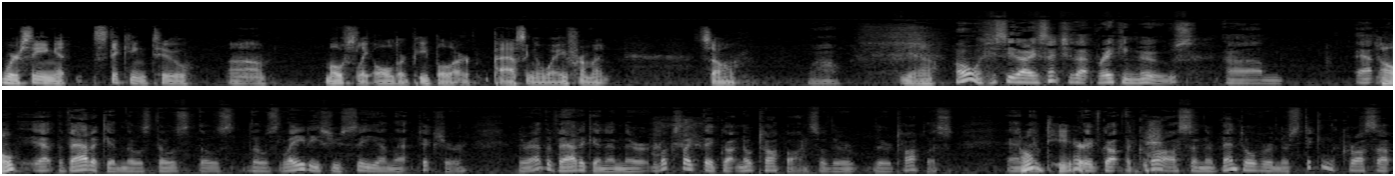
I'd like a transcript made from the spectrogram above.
we're seeing it sticking to uh, mostly older people are passing away from it. So, Wow. yeah. Oh, you see that I sent you that breaking news. Um, at Oh? at the Vatican, those those those those ladies you see in that picture, they're at the Vatican and they're it looks like they've got no top on, so they're they're topless. And Oh, they've, dear. They've got the cross and they're bent over and they're sticking the cross up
